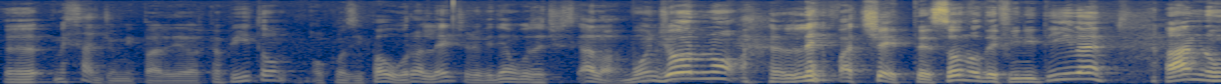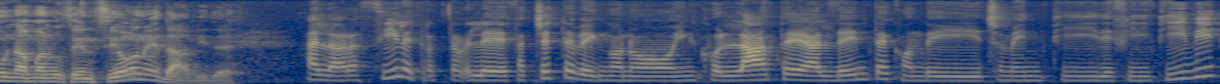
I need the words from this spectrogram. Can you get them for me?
eh, messaggio mi pare di aver capito, ho quasi paura a leggere, vediamo cosa c'è scritto. Allora, buongiorno, le faccette sono definitive, hanno una manutenzione, Davide? Allora sì, le, le, faccette vengono incollate al dente con dei cementi definitivi,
